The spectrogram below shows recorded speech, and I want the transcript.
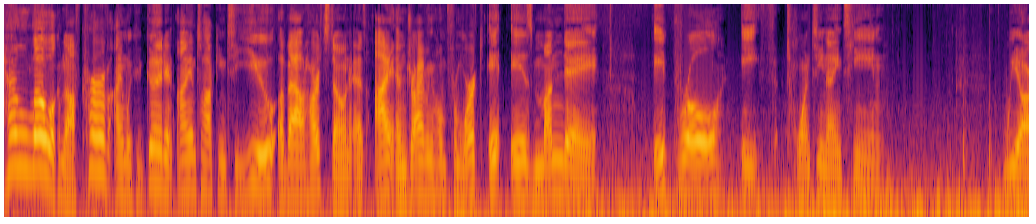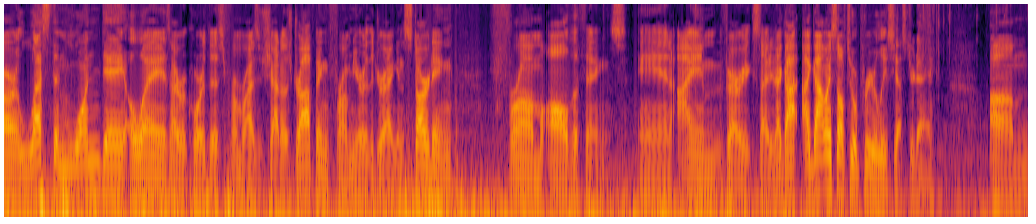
Hello, welcome to Off Curve. I'm Wicked Good, and I am talking to you about Hearthstone as I am driving home from work. It is Monday, April 8th, 2019. We are less than one day away as I record this from Rise of Shadows dropping, from Year of the Dragon starting, from all the things. And I am very excited. I got I got myself to a pre-release yesterday um,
